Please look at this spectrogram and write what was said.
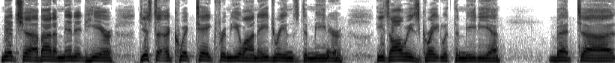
Mitch, uh, about a minute here. Just a, a, quick take from you on Adrian's demeanor. He's always great with the media, but uh,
